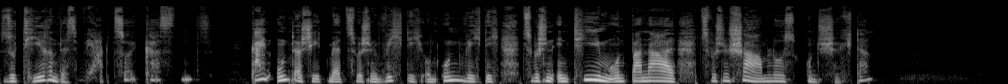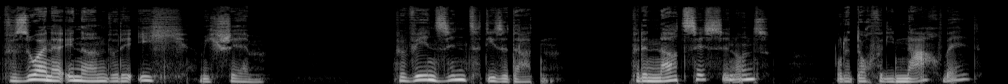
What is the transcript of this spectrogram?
Sortieren des Werkzeugkastens. Kein Unterschied mehr zwischen wichtig und unwichtig, zwischen intim und banal, zwischen schamlos und schüchtern? Für so ein Erinnern würde ich mich schämen. Für wen sind diese Daten? Für den Narziss in uns? Oder doch für die Nachwelt?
